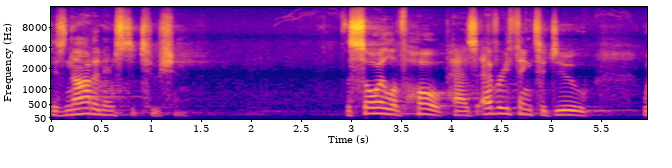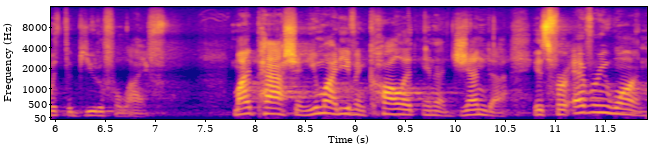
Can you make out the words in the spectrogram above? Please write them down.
is not an institution. The soil of hope has everything to do with the beautiful life. My passion, you might even call it an agenda, is for everyone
